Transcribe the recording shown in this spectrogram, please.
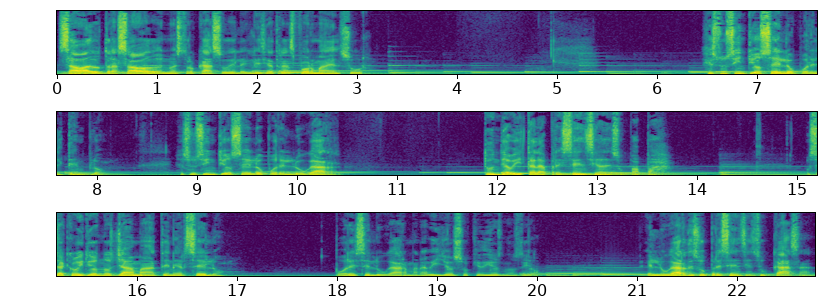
sábado tras sábado, en nuestro caso de la Iglesia Transforma del Sur. Jesús sintió celo por el templo. Jesús sintió celo por el lugar donde habita la presencia de su papá. O sea que hoy Dios nos llama a tener celo por ese lugar maravilloso que Dios nos dio. El lugar de su presencia en su casa,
